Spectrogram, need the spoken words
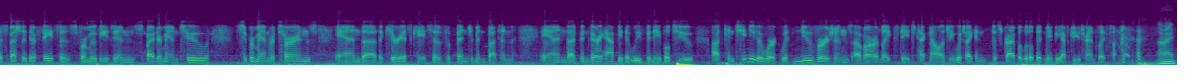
especially their faces, for movies in Spider-Man 2, Superman Returns, and uh, The Curious Case of Benjamin Button. And I've been very happy that we've been able to uh, continue to work with new versions of our late-stage technology, which I can describe a little bit maybe after you translate some. All right.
